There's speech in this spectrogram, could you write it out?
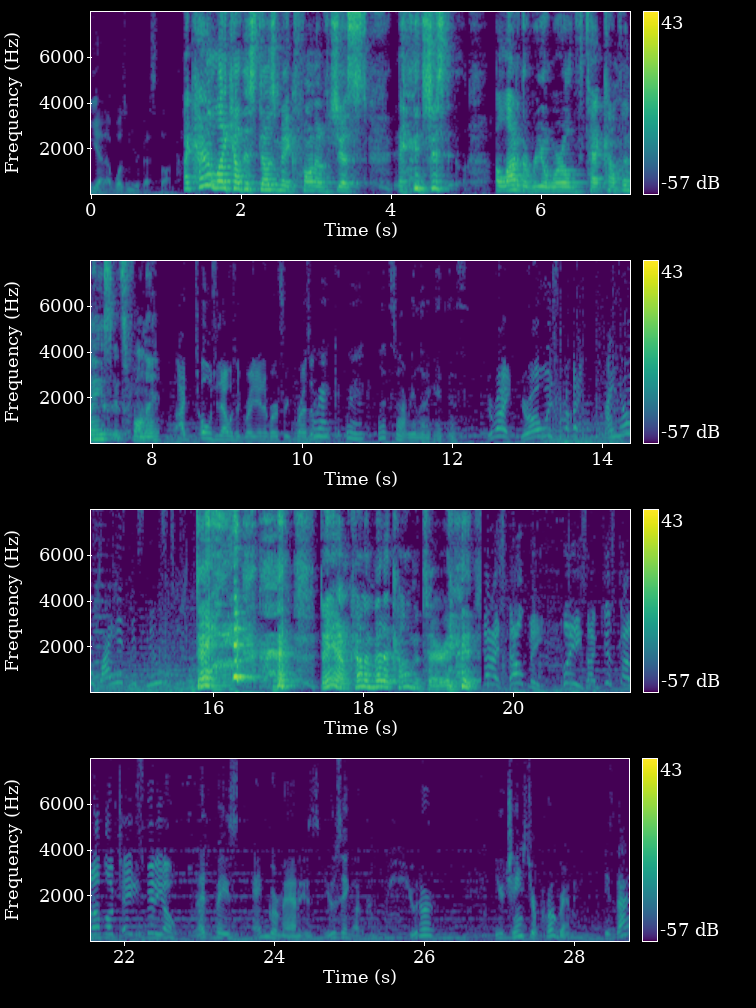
Yeah, that wasn't your best thought. I kind of like how this does make fun of just it's just a lot of the real world tech companies. It's funny. I told you that was a great anniversary present. Rick, Rick, let's not relitigate this. You're right. You're always right. I know. Why is this news to you? Damn. Damn, kind of meta commentary. Guys, help me! Please, I've just got to upload Katie's video. Red-faced Anger Man is using a computer? You changed your programming. Is that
